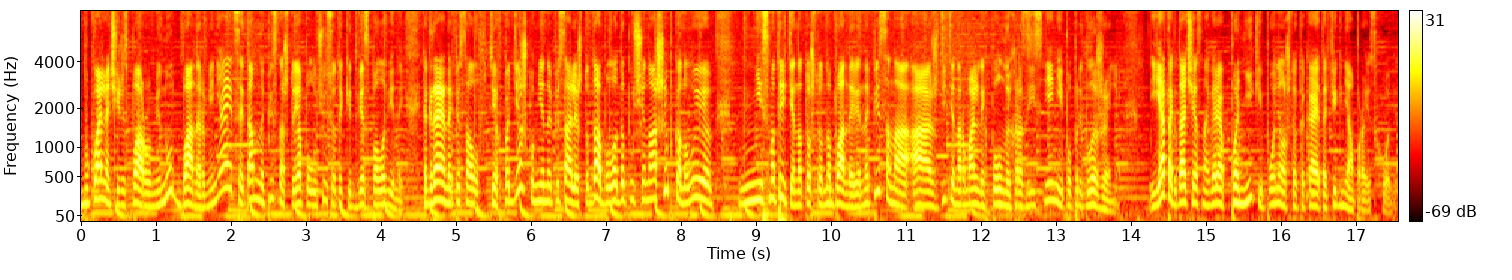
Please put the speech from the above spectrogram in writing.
Буквально через пару минут баннер меняется, и там написано, что я получу все-таки две с половиной. Когда я написал в техподдержку, мне написали, что да, была допущена ошибка, но вы не смотрите на то, что на баннере написано, а ждите нормальных полных разъяснений по предложению. И я тогда, честно говоря, паник и понял, что какая-то фигня происходит.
